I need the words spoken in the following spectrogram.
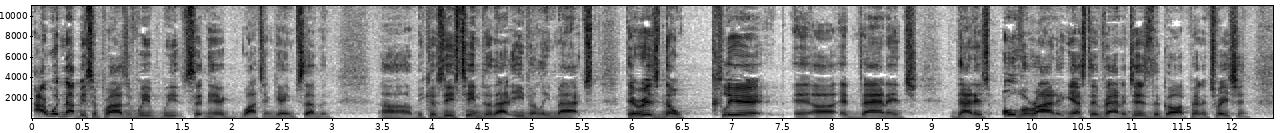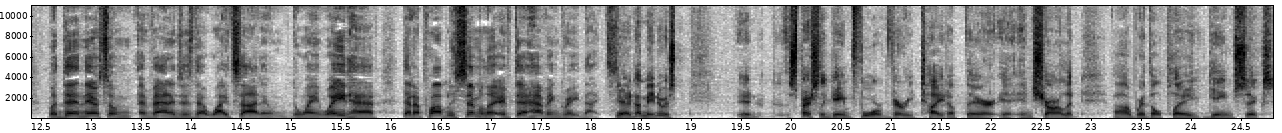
I would not be surprised if we we sitting here watching Game Seven uh, because these teams are that evenly matched. There is no clear uh, advantage that is overriding. Yes, the advantage is the guard penetration, but then there's some advantages that Whiteside and Dwyane Wade have that are probably similar if they're having great nights. Yeah, I mean, it was, especially game four, very tight up there in, in Charlotte, uh, where they'll play game six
